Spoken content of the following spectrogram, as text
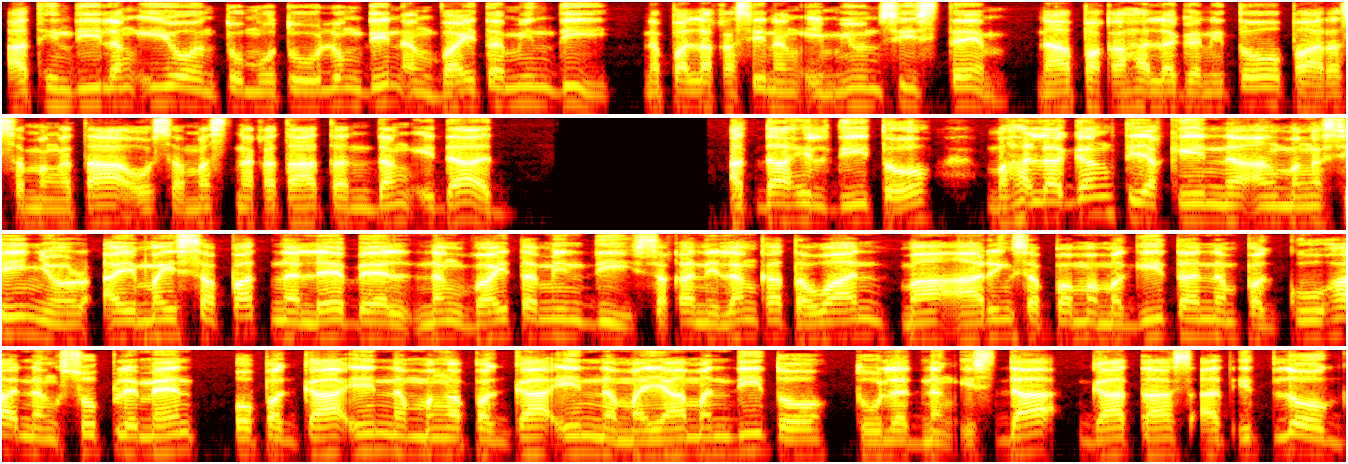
At hindi lang iyon, tumutulong din ang vitamin D na palakasin ang immune system. Napakahalaga nito para sa mga tao sa mas nakatatandang edad. At dahil dito, mahalagang tiyakin na ang mga senior ay may sapat na level ng vitamin D sa kanilang katawan maaaring sa pamamagitan ng pagkuha ng supplement o pagkain ng mga pagkain na mayaman dito tulad ng isda, gatas at itlog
